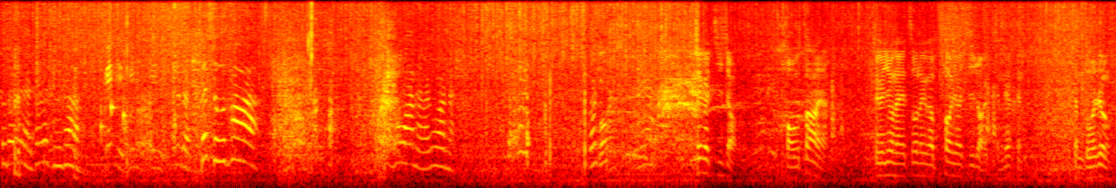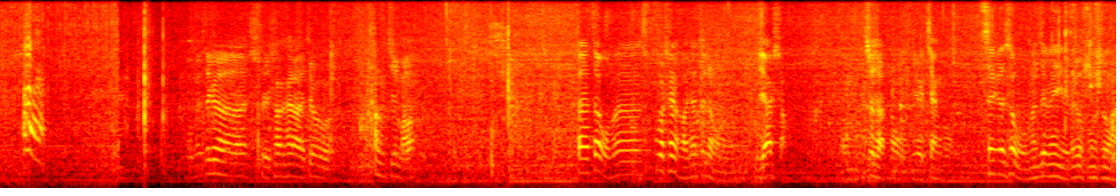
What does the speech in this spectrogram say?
这个这个手套，给你给你给你这个这手套啊，哪个弯的哪个弯的？这个鸡脚好大呀，这个用来做那个泡椒鸡爪肯定很很多肉。我们这个水烧开了就烫鸡毛，但是在我们富盛好像这种比较少，至少是我没有见过。这个是我们这边有这个风俗啊，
